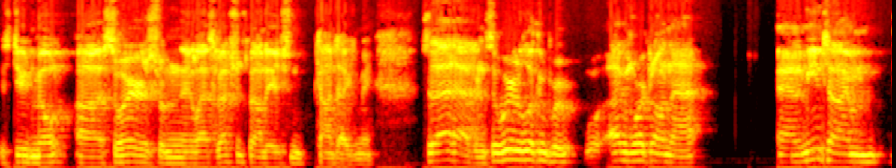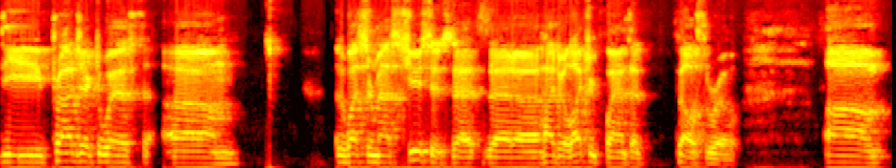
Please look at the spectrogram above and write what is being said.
this dude Milt uh, Sawyers from the Alaska Veterans Foundation contacted me. So that happened. So we were looking for. I've been working on that, and in the meantime, the project with um, the Western Massachusetts that that uh, hydroelectric plant that fell through. Um,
